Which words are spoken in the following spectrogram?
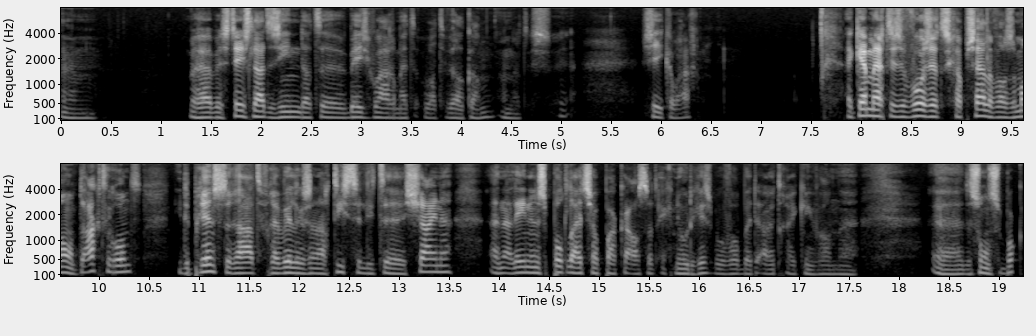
Um, we hebben steeds laten zien dat we bezig waren met wat wel kan. En dat is zeker waar. Hij kenmerkte zijn voorzitterschap zelf als een man op de achtergrond, die de prins, de raad, vrijwilligers en artiesten liet uh, shinen. En alleen de spotlight zou pakken als dat echt nodig is. Bijvoorbeeld bij de uitreiking van de Zonse Bok.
